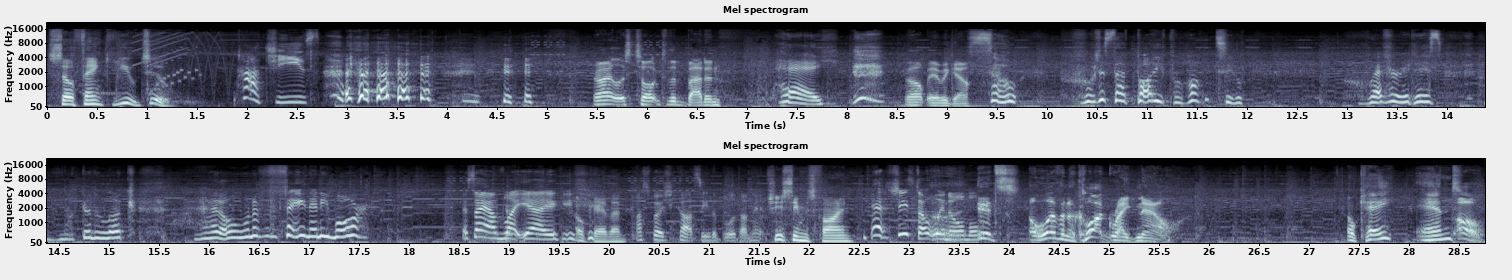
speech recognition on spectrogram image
So thank you too. Ah, jeez. Alright, let's talk to the Baden. Hey, Oh, here we go. so who does that body belong to? Whoever it is, I'm not gonna look. I don't want to faint anymore. I say I'm like, yeah. Okay then. I suppose you can't see the blood on it. She seems fine. Yeah, she's totally normal. It's 11 o'clock right now. Okay, and Oh,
